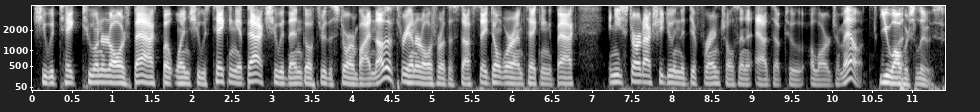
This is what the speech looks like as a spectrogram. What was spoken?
She would take two hundred dollars back, but when she was taking it back, she would then go through the store and buy another three hundred dollars worth of stuff. Say, "Don't worry, I'm taking it back." And you start actually doing the differentials, and it adds up to a large amount. you always lose.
